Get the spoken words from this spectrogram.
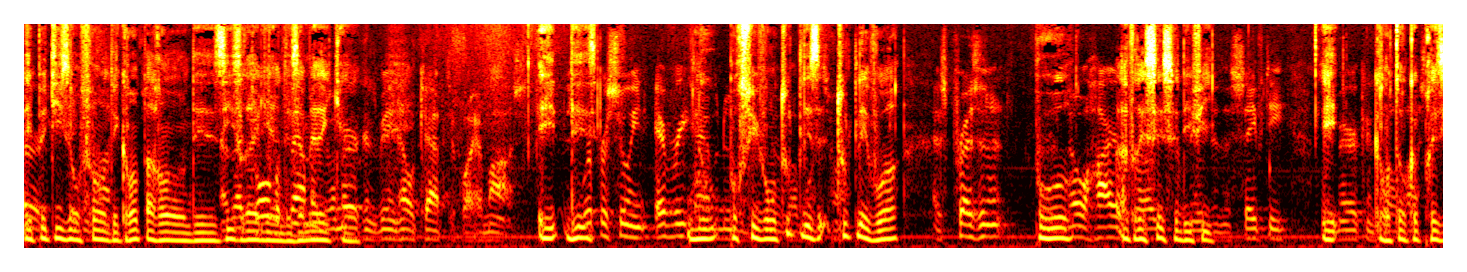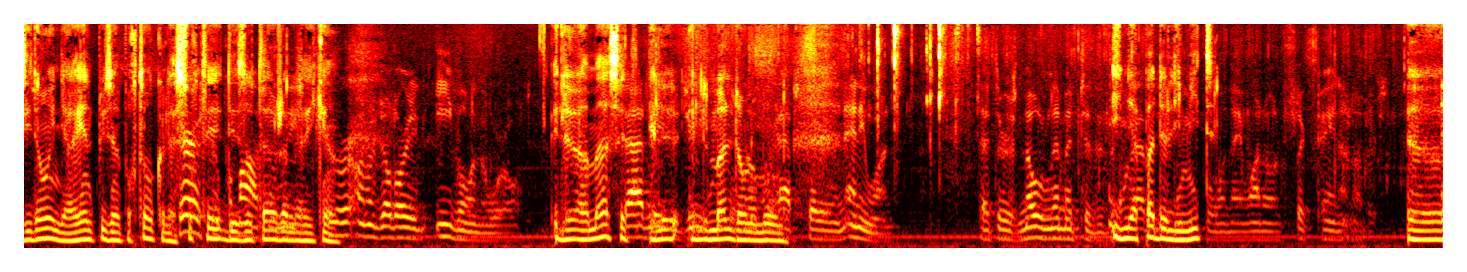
des petits-enfants, des grands-parents, des Israéliens, des Américains. Et les- nous poursuivons toutes les, toutes les voies pour adresser ce défi. Et qu'en tant que président, il n'y a rien de plus important que la sûreté des otages américains. Le Hamas est, est le, est le mal dans le monde. Il n'y a pas de limite euh,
